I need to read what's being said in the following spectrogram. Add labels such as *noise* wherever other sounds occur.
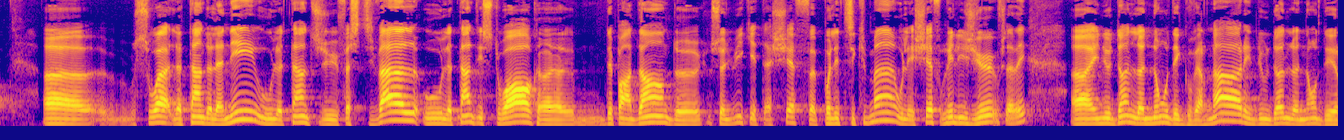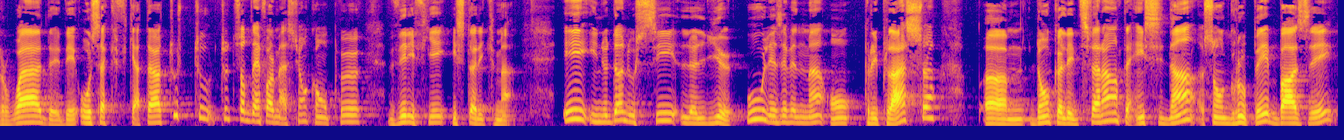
Euh, soit le temps de l'année ou le temps du festival ou le temps d'histoire, euh, dépendant de celui qui était chef politiquement ou les chefs religieux, vous savez. Euh, il nous donne le nom des gouverneurs, il nous donne le nom des rois, des, hauts sacrificateurs, toutes sortes d'informations qu'on peut vérifier historiquement. Et il nous donne aussi le lieu où les événements ont pris place. Euh, donc, les différents incidents sont groupés, basés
